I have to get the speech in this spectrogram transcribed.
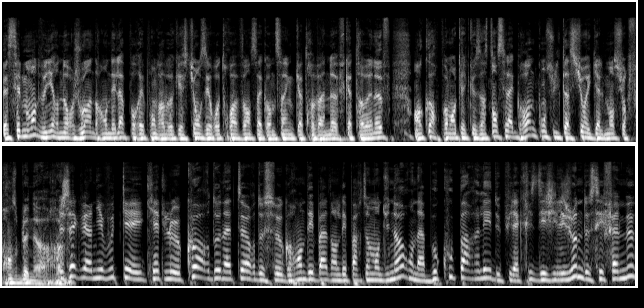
ben, C'est le moment de venir nous rejoindre. On est là pour répondre à vos questions 03 20 55 89 89. Encore pendant quelques instants, c'est la grande consultation également sur France Bleu Nord. Jacques Vernier, vous qui êtes le coordonnateur de ce grand débat dans le département du Nord, on a beaucoup parlé depuis la crise des Gilets jaunes de ces fameux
